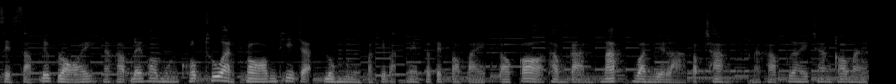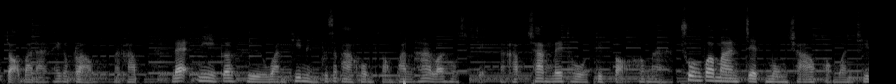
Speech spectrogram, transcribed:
เสร็จสับเรียบร้อยนะครับได้ข้อมูลครบถ้วน พร้อมที่จะลงมือปฏิบัติในสเต็ปต่อไป เราก็ทำการนัดวันเวลากับช่างนะครับเพื่อให้ช่างเข้ามาเจาะบาดาลให้กับเรานะครับและนี่ก็คือวันที่ 1 พฤษภาคม 2567 นะครับช่างได้โทรติดต่อเข้ามา ช่วงประมาณ7โมงเช้าของวันที่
